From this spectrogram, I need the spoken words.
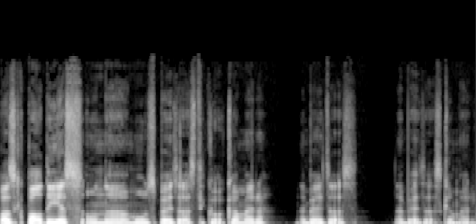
Pasaka, paldies! Un uh, mūsu beidzās tikko kamera. Nebeidzās, nebeidzās kamera.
